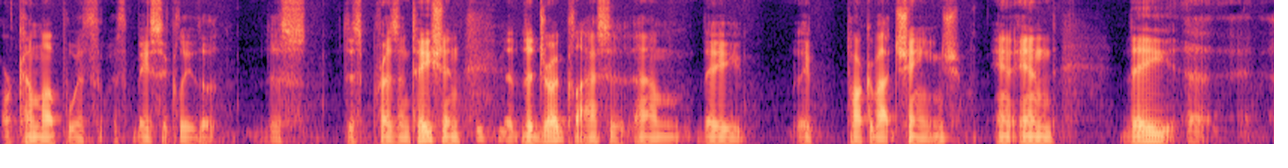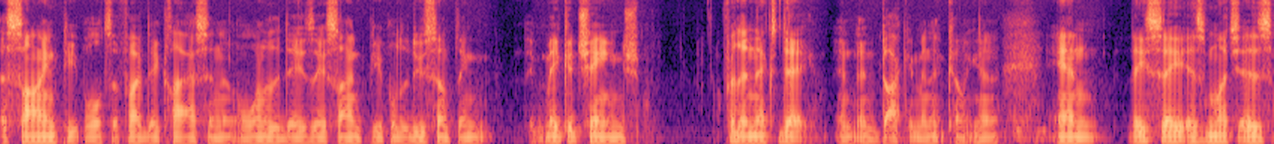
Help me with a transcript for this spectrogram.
or come up with with basically the this this presentation. The, the drug classes um, they they talk about change and and they uh, assign people. It's a five day class, and one of the days they assign people to do something, they make a change for the next day and, and document it. Coming, you know, and they say as much as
